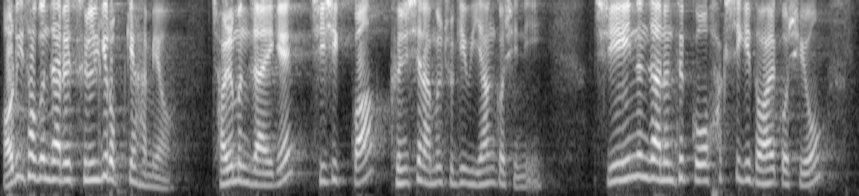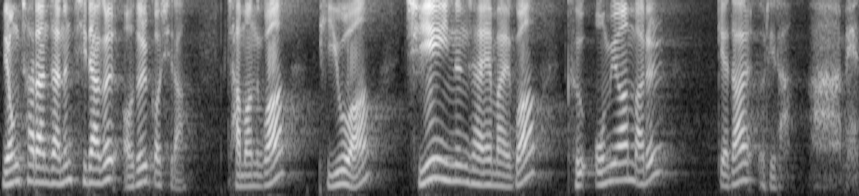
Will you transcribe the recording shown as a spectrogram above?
어리석은 자를 슬기롭게 하며 젊은 자에게 지식과 근신함을 주기 위한 것이니 지혜 있는 자는 듣고 확식이 더할 것이요 명찰한 자는 지략을 얻을 것이라 잠언과 비유와 지혜 있는 자의 말과 그 오묘한 말을 깨달으리라 아멘.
